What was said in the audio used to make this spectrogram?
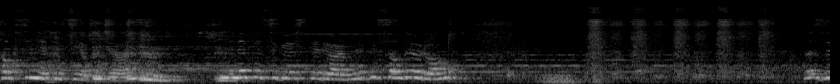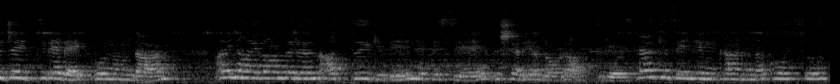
toksin nefesi yapacağız. Şimdi nefesi gösteriyorum. Nefes alıyorum. Hızlıca ittirerek burnumdan aynı hayvanların attığı gibi nefesi dışarıya doğru attırıyoruz. Herkes ellerini karnına koysun.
